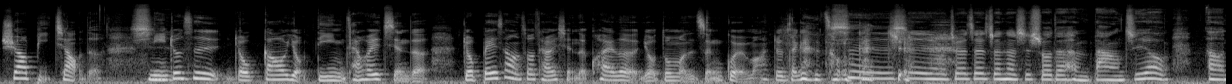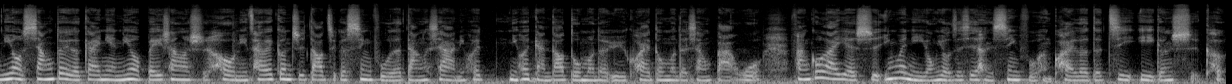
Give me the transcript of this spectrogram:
需要比较的，你就是有高有低，你才会显得有悲伤的时候才会显得快乐有多么的珍贵嘛，就大概是这种感觉。是，是，我觉得这真的是说得很棒。只有呃，你有相对的概念，你有悲伤的时候，你才会更知道这个幸福的当下，你会你会感到多么的愉快，多么的想把握。反过来也是，因为你拥有这些很幸福、很快乐的记忆跟时刻，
